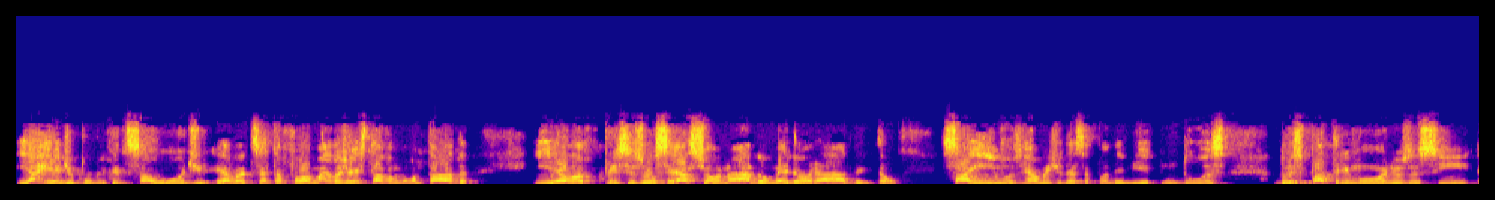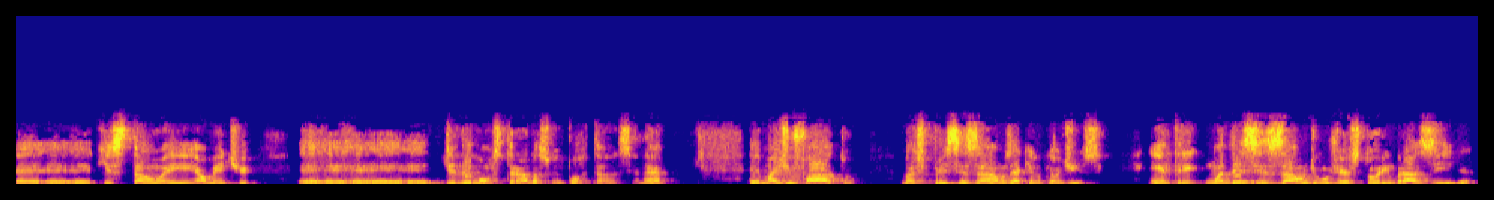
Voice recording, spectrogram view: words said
E a rede pública de saúde, ela, de certa forma, ela já estava montada e ela precisou ser acionada ou melhorada. Então, saímos realmente dessa pandemia com duas, dois patrimônios assim é, é, é que estão aí realmente é, é, é, de demonstrando a sua importância, né? mas de fato, nós precisamos, é aquilo que eu disse, entre uma decisão de um gestor em Brasília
